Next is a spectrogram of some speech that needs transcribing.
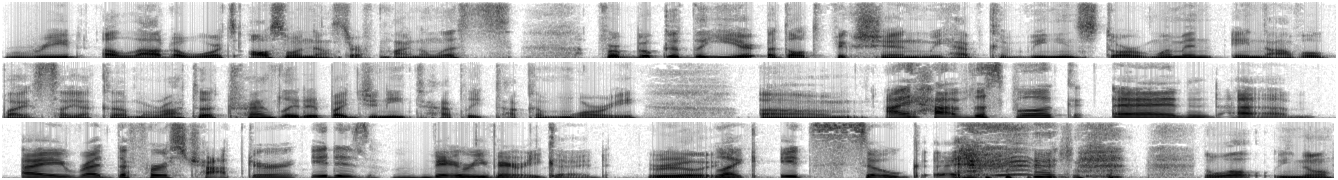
Read Aloud Awards also announced their finalists. For Book of the Year Adult Fiction, we have Convenience Store Woman, a novel by Sayaka Murata, translated by Ginny Tapley Takamori. I have this book and um, I read the first chapter. It is very, very good. Really? Like it's so good. well, you know,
